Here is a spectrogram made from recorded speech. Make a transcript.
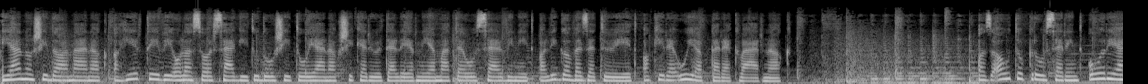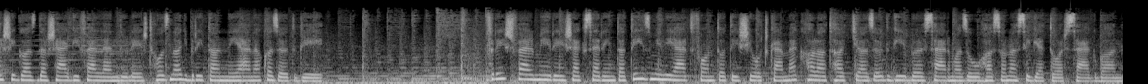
János Idalmának, a Hír TV olaszországi tudósítójának sikerült elérnie Matteo Salvinit, a liga vezetőjét, akire újabb perek várnak. Az Autopro szerint óriási gazdasági fellendülést hoz Nagy-Britanniának az 5G. Friss felmérések szerint a 10 milliárd fontot is jócskán meghaladhatja az 5G-ből származó haszon a Szigetországban.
